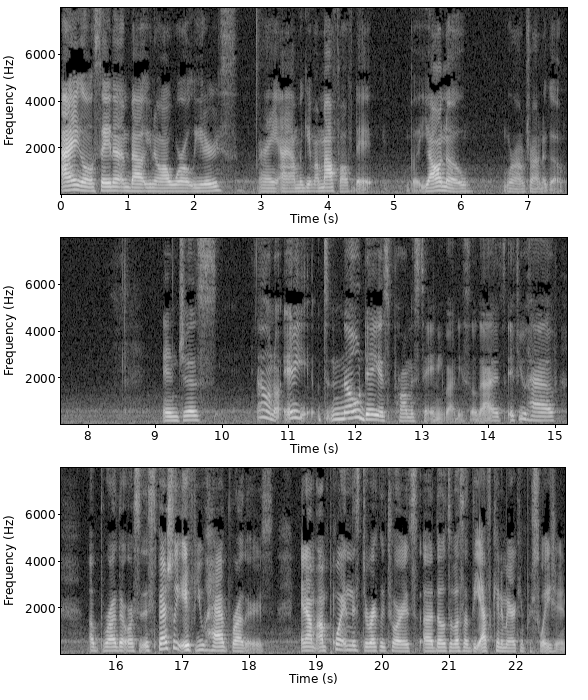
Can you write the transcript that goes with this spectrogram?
I ain't gonna say nothing about you know our world leaders. I, ain't, I I'm gonna get my mouth off that, but y'all know where I'm trying to go, and just I don't know any no day is promised to anybody. So guys, if you have a brother or especially if you have brothers and I'm, I'm pointing this directly towards uh, those of us of the African American persuasion.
